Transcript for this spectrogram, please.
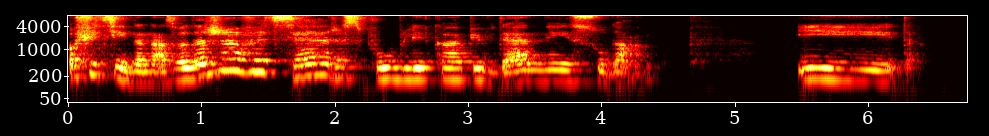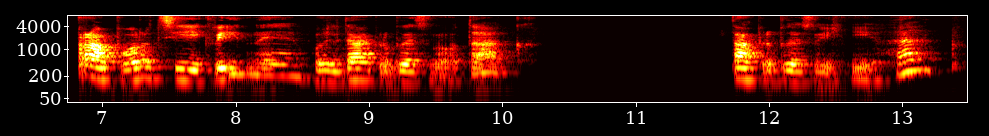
Офіційна назва держави це Республіка Південний Судан. І так, прапор цієї країни виглядає приблизно отак. Та приблизно їхній герб.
